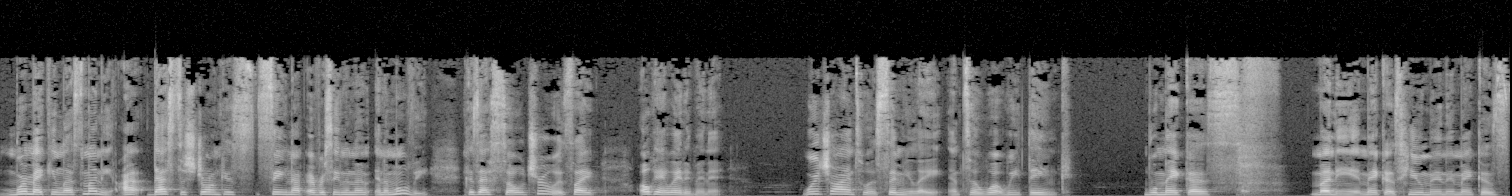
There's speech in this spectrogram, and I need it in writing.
we're making less money. I that's the strongest scene I've ever seen in a in a movie because that's so true. It's like, okay, wait a minute, we're trying to assimilate into what we think will make us money and make us human and make us,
